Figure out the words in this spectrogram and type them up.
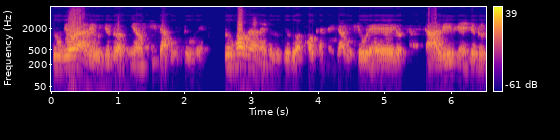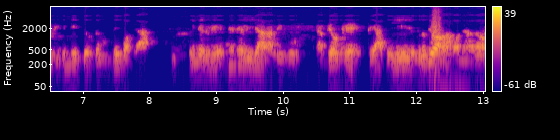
သူပြောတာလေးကိုကျွတ်တို့မြင်အောင်ကြည့်ကြဖို့လိုတယ်သူဖောက်ခတ်နိုင်တယ်လို့ကျွတ်တို့ကဖောက်ခတ်နိုင်ကြဖို့လိုတယ်လို့ဒါလေးဖြင့်ကျွတ်တို့ဒီကနေ့ပြုတ်တော့လေးပေါ့ဗျာဒီနေ့ကလေးနည်းနည်းလေးရတာလေးကို ဒါပြောခဲ့တရားကြီးလို့ပြောရမှာပေါ့ဗျာတော့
